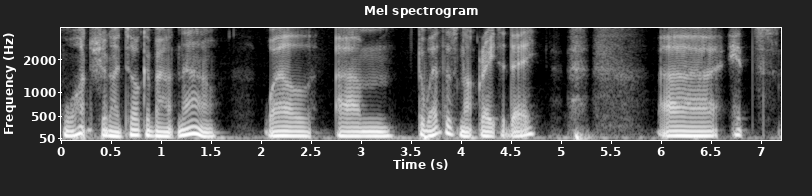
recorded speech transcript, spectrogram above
What should I talk about now? Well, um, the weather's not great today. uh, it's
